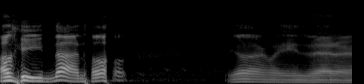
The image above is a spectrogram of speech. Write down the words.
Ang hina, no? Your way is better.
